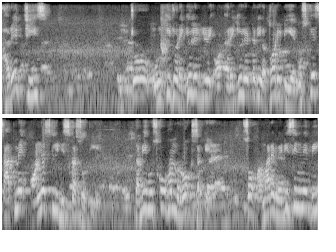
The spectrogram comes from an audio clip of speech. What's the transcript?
हर एक चीज़ जो उनकी जो रेगुलेटरी रेगुलेटरी अथॉरिटी है उसके साथ में ऑनेस्टली डिस्कस होती है। तभी उसको हम रोक सके। सो so, हमारे मेडिसिन में भी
